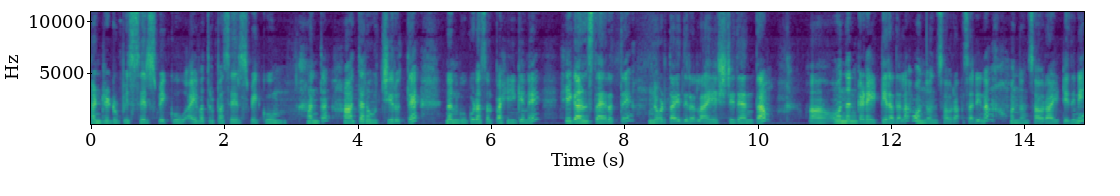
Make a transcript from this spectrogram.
ಹಂಡ್ರೆಡ್ ರುಪೀಸ್ ಸೇರಿಸ್ಬೇಕು, ಐವತ್ತು ರೂಪಾಯಿ ಸೇರಿಸ್ಬೇಕು ಅಂತ ಆ ಥರ ಹುಚ್ಚಿರುತ್ತೆ ನನಗೂ ಕೂಡ ಸ್ವಲ್ಪ ಹೀಗೇ ಹೀಗೆ ಅನಿಸ್ತಾ ಇರುತ್ತೆ. ನೋಡ್ತಾ ಇದ್ದೀರಲ್ಲ ಎಷ್ಟಿದೆ ಅಂತ. ಒಂದೊಂದು ಕಡೆ ಇಟ್ಟಿರೋದಲ್ಲ, ಒಂದೊಂದು ಸಾವಿರ, ಸರಿನಾ? ಒಂದೊಂದು ಸಾವಿರ ಇಟ್ಟಿದ್ದೀನಿ.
